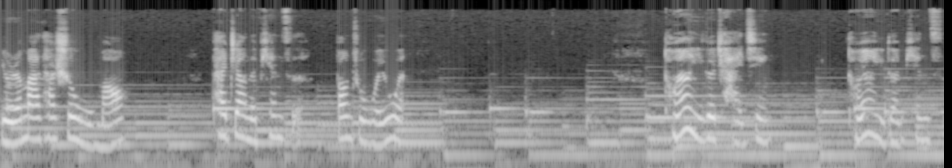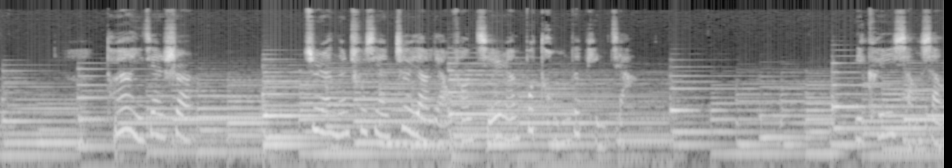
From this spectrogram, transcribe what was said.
有人骂他是五毛，拍这样的片子帮助维稳。同样一个柴静。同样一段片子，同样一件事儿，居然能出现这样两方截然不同的评价。你可以想象，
